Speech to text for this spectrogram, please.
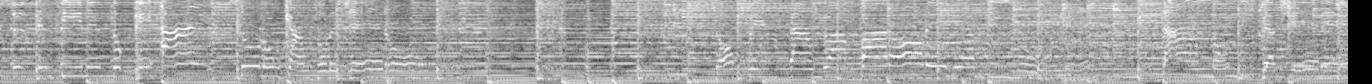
fosse il sentimento che hai, solo un canto leggero. Sto pensando a parole di addio che danno un dispiacere.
